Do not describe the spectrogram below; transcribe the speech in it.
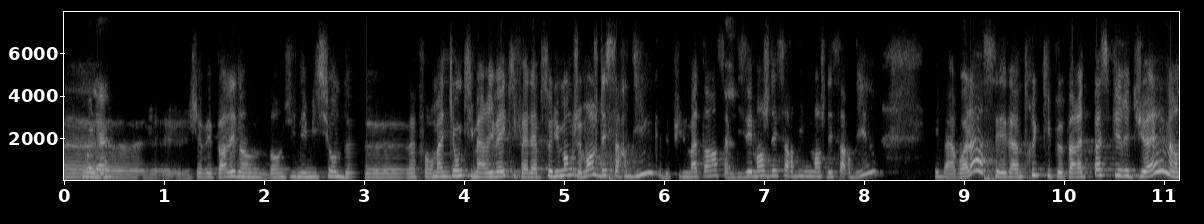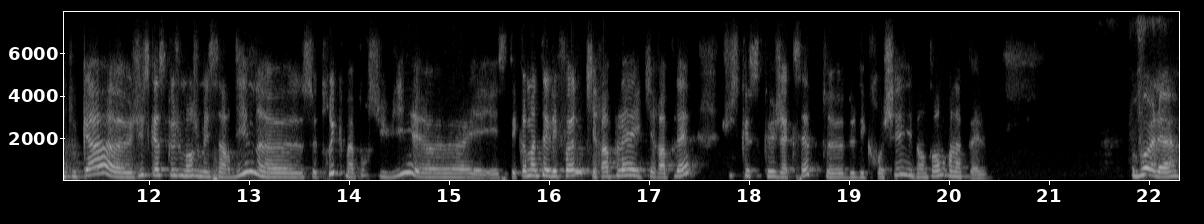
euh, j'avais parlé dans, une émission de, l'information qui m'arrivait qu'il fallait absolument que je mange des sardines, que depuis le matin, ça me disait mange des sardines, mange des sardines. Et ben voilà, c'est un truc qui peut paraître pas spirituel, mais en tout cas, euh, jusqu'à ce que je mange mes sardines, euh, ce truc m'a poursuivi et, c'était comme un téléphone qui rappelait et qui rappelait jusqu'à ce que j'accepte de décrocher et d'entendre l'appel. Voilà,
